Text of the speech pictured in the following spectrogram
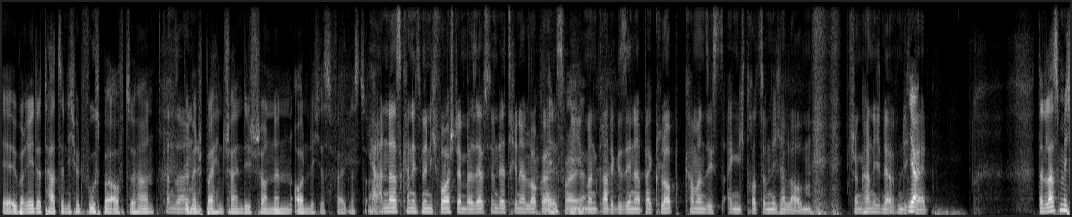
äh, überredet hatte, nicht mit Fußball aufzuhören. kann sein. Dementsprechend scheinen die schon ein ordentliches Verhältnis zu Ja, haben. anders kann ich es mir nicht vorstellen, weil selbst wenn der Trainer locker ist, Fall, wie ja. man gerade gesehen hat bei Klopp, kann man sich es eigentlich trotzdem nicht erlauben. Schon gar nicht in der Öffentlichkeit. Dann lass mich,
